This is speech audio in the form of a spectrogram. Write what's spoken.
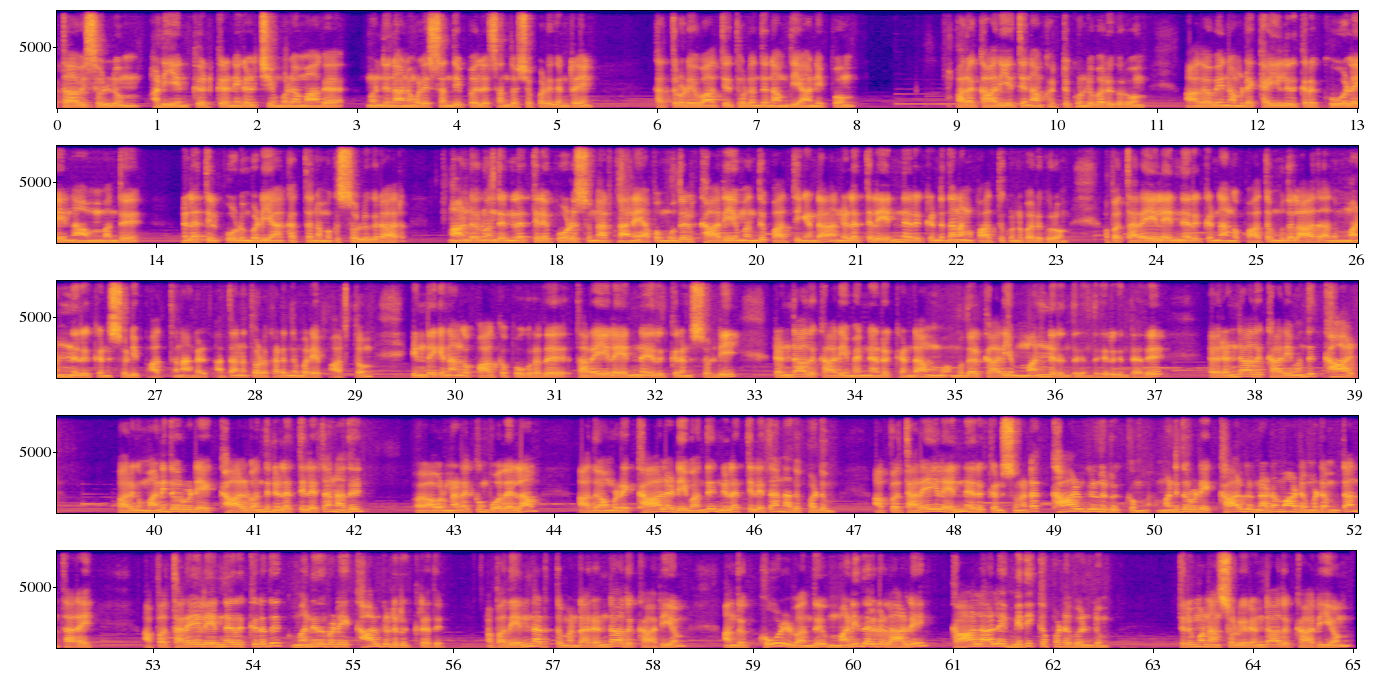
கத்தாவை சொல்லும் அடியேன் கேட்கிற நிகழ்ச்சி மூலமாக மீண்டும் நான் உங்களை சந்திப்பதில் சந்தோஷப்படுகின்றேன். கத்தருடைய வார்த்தையை தொடர்ந்து நாம் தியானிப்போம். பல காரியத்தை நாம் கற்றுக்கொண்டு வருகிறோம். ஆகவே நம்முடைய கையில் இருக்கிற கோலை நாம் வந்து நிலத்தில் போடும்படியாக கத்த நமக்கு சொல்லுகிறார். ஆண்டவர் வந்து நிலத்திலே போட சொன்னார் தானே. அப்போ முதல் காரியம் வந்து பார்த்தீங்கன்னா நிலத்தில் என்ன இருக்குன்னு தான் நாங்கள் பார்த்து கொண்டு வருகிறோம். அப்போ தரையில் என்ன இருக்குன்னு நாங்கள் பார்த்தோம். முதலாவது அது மண் இருக்குன்னு சொல்லி பார்த்தோம் நாங்கள். அதான் தொட கடந்த முறையை பார்த்தோம். இன்றைக்கு நாங்கள் பார்க்க போகிறது தரையில் என்ன இருக்குன்னு சொல்லி ரெண்டாவது காரியம் என்ன இருக்குன்னா முதல் காரியம் மண் இருந்து இருந்தது. ரெண்டாவது காரியம் வந்து கால். பாருங்கள் மனிதருடைய கால் வந்து நிலத்திலே தான் அது அவர் நடக்கும் போதெல்லாம் அது அவங்களுடைய காலடி வந்து நிலத்திலே தான் அது படும். அப்போ தரையில் என்ன இருக்குன்னு சொன்னாட்டா கால்கள் இருக்கும். மனிதருடைய கால்கள் நடமாடும் இடம் தான் தரை. அப்போ தரையில் என்ன இருக்கிறது? மனிதருடைய கால்கள் இருக்கிறது. அப்போ அது என்ன அர்த்தம் என்றால் ரெண்டாவது காரியம் அந்த கோள் வந்து மனிதர்களாலே காலாலே மிதிக்கப்பட வேண்டும். திரும்ப நான் சொல்கிறேன் ரெண்டாவது காரியம்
